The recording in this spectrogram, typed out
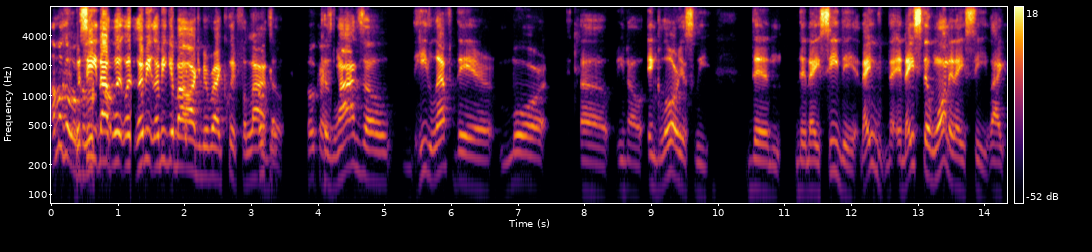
I'm gonna go with. But see, now let, let, me let me get my argument right quick for Lonzo. Okay. Because Lonzo, he left there more, uh, you know, ingloriously than than AC did. They and they still wanted AC, like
